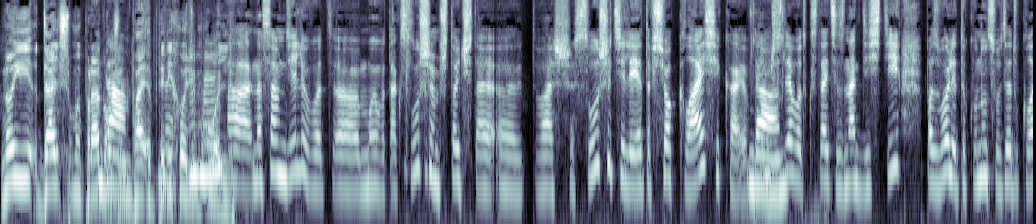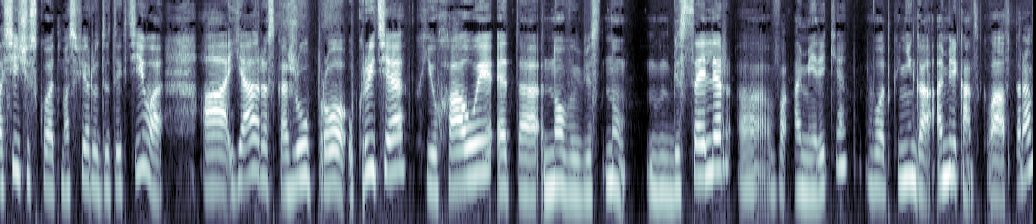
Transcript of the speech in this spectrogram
Ну и дальше мы продолжим. Да. Переходим, Да. Оль. А, на самом деле, вот э, мы вот так слушаем, что читают ваши слушатели, это все классика. В Да. том числе, вот, кстати, знак 10 позволит окунуться в вот эту классическую атмосферу детектива. А я расскажу про укрытие Хью Хауи. Это новый бес- ну, бестселлер э, в Америке. Вот, книга американского автора.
